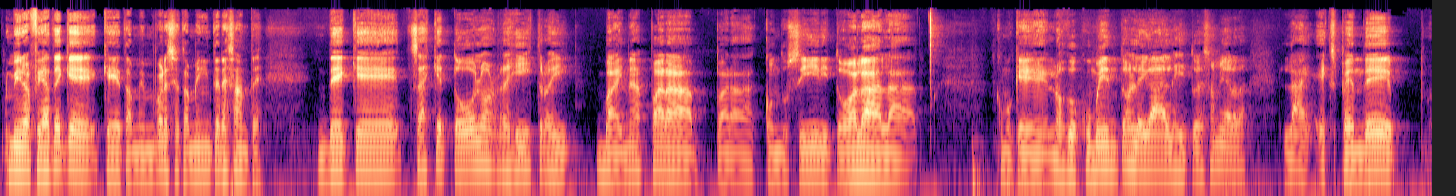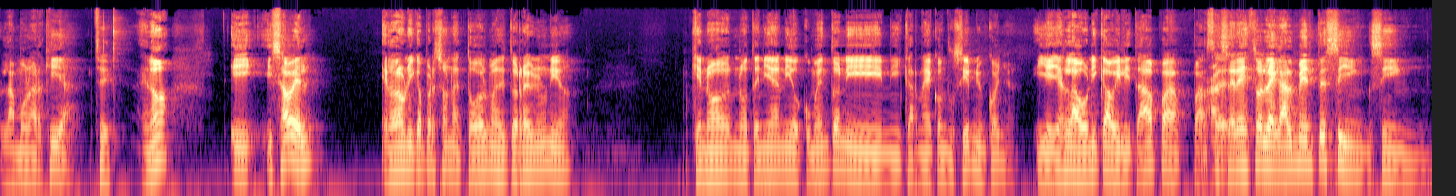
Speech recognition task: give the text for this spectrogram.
Mira, fíjate que, que también me pareció también interesante de que, sabes que todos los registros y vainas para, para conducir y toda la, la- como que los documentos legales y toda esa mierda, la expende la monarquía, Sí. ¿no? Y Isabel era la única persona de todo el maldito Reino Unido que no, no tenía ni documento ni, ni carnet de conducir ni un coño. Y ella es la única habilitada para Hacer- hacer esto legalmente sin... sin...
